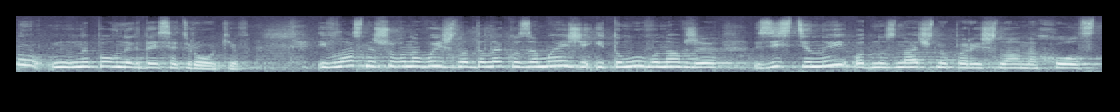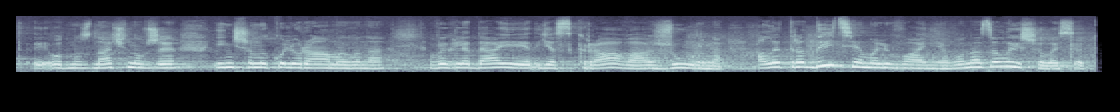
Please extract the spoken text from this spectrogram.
ну, неповних 10 років. І власне, що вона вийшла далеко за межі, і тому вона вже зі стіни однозначно перейшла на холст, однозначно вже іншими кольорами вона виглядає яскрава, ажурна. Але традиція малювання вона залишилася.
